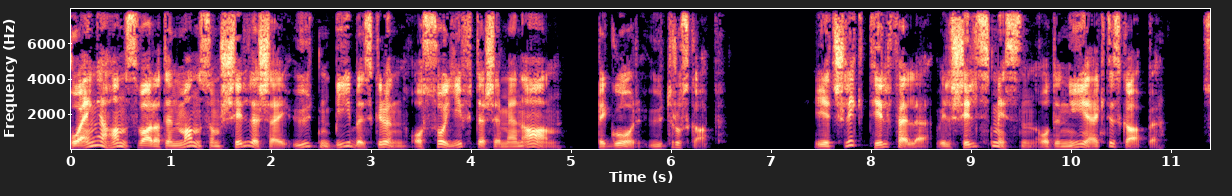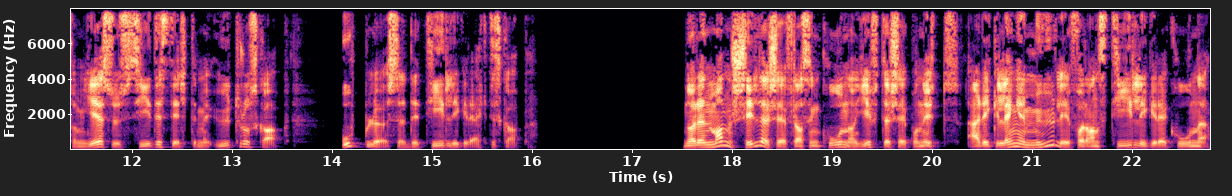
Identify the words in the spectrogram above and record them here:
Poenget hans var at en mann som skiller seg uten bibelsk grunn og så gifter seg med en annen, begår utroskap. I et slikt tilfelle vil skilsmissen og det nye ekteskapet, som Jesus sidestilte med utroskap, oppløse det tidligere ekteskapet. Når en mann skiller seg fra sin kone og gifter seg på nytt, er det ikke lenger mulig for hans tidligere kone,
